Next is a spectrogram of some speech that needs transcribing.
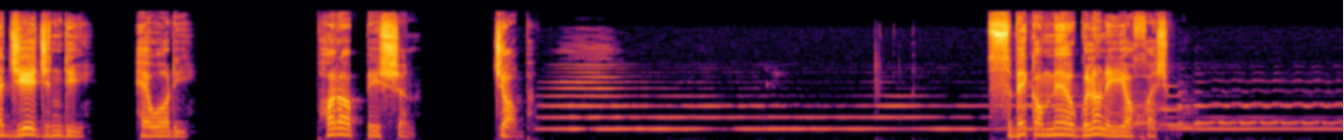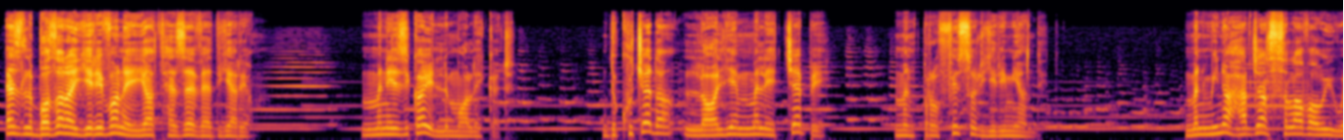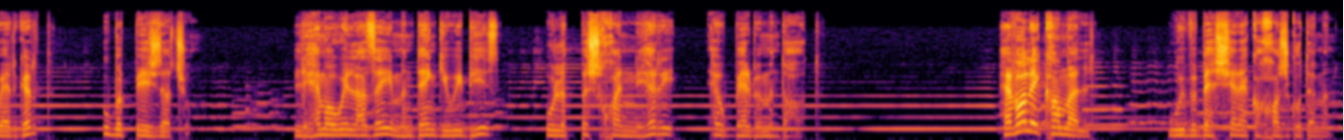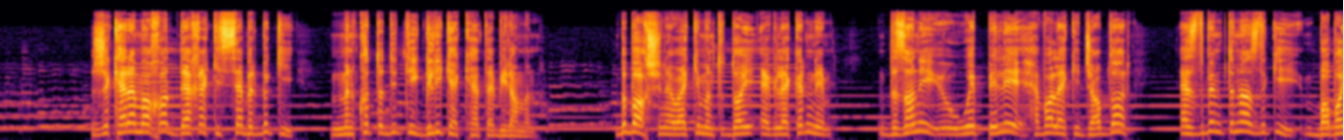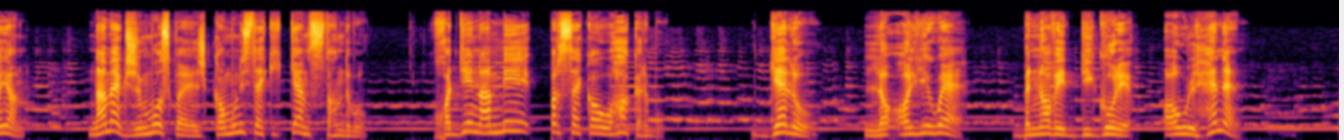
حجی جندی هواری. پارا پیشن جاب سبکا مه و گلان یا خوش. بو از لبازار یریوان یا تزه و دیگریم منیزیکای لمالی کرد دو کوچه دا لالی ملی چپی من پروفیسور یریمیان دید. من مینا هر جار سلاوا وی ورگرد و به پیش دا چون. لی هما وی لحظه من دنگی وی بیز و لپش خوان نهری او بر به من دهات هوال کامل وی به بهشره که خوش گوده من جکرم آخا دقیقه کی صبر بکی من کتا دیتی گلی که کتا بیرا من ببخشنه وکی من تو دای اگله کرنیم دزانی وی پیلی حواله کی جابدار از دبیم تناز دکی بابایان نامک جی موسکوایش کمونیسته کی کم ستانده بو خودی نامی پرسکا وها کربو گلو لا آلیه و به ناو دیگور اول هنه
